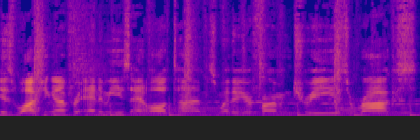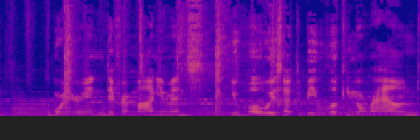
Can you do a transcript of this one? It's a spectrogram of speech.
is watching out for enemies at all times, whether you're farming trees, rocks, or you're in different monuments, you always have to be looking around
